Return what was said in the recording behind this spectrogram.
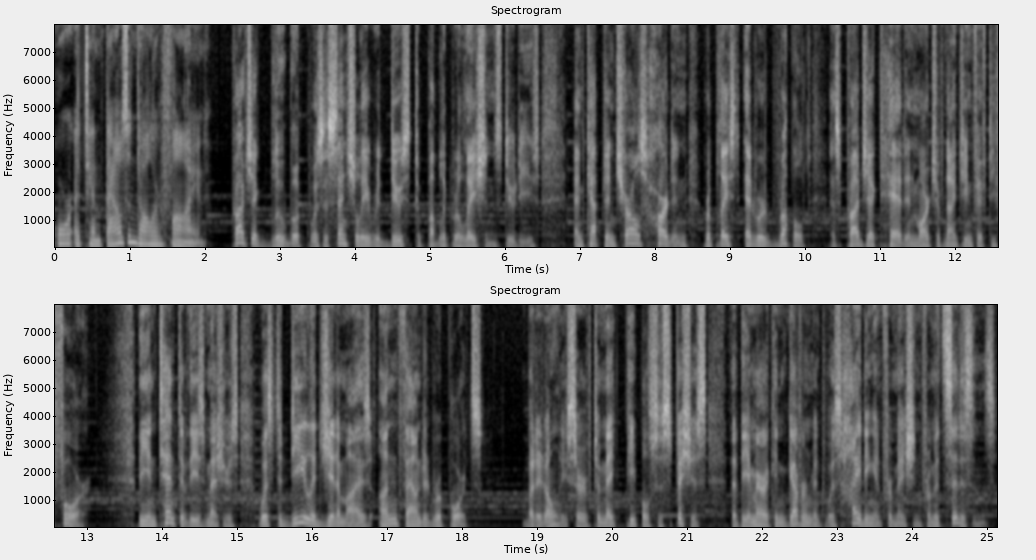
or a $10,000 fine. Project Blue Book was essentially reduced to public relations duties, and Captain Charles Hardin replaced Edward Ruppelt as project head in March of 1954. The intent of these measures was to delegitimize unfounded reports, but it only served to make people suspicious that the American government was hiding information from its citizens.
